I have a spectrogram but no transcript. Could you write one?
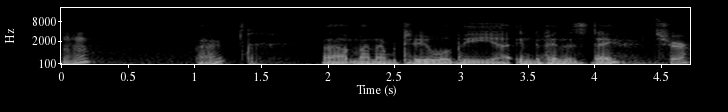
Mm-hmm. All right. Uh, my number two will be uh, Independence Day. Sure.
